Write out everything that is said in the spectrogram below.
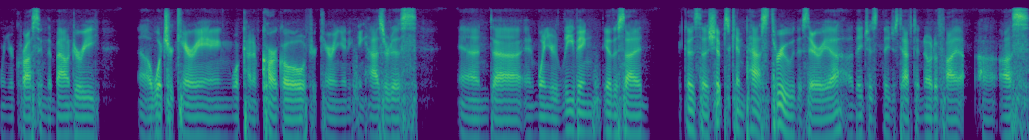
when you're crossing the boundary uh, what you're carrying, what kind of cargo, if you're carrying anything hazardous, and uh, and when you're leaving the other side, because the ships can pass through this area, uh, they just they just have to notify uh, us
